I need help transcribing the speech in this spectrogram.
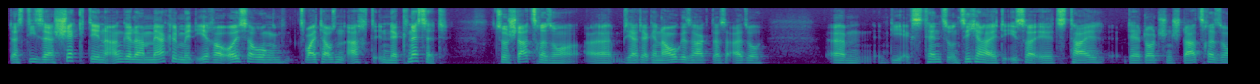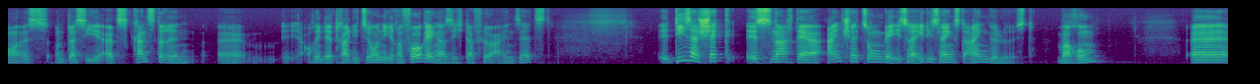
dass dieser Scheck, den Angela Merkel mit ihrer Äußerung 2008 in der Knesset zur Staatsräson, äh, sie hat ja genau gesagt, dass also ähm, die Existenz und Sicherheit Israels Teil der deutschen Staatsräson ist und dass sie als Kanzlerin äh, auch in der Tradition ihrer Vorgänger sich dafür einsetzt. Dieser Scheck ist nach der Einschätzung der Israelis längst eingelöst. Warum? Äh,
